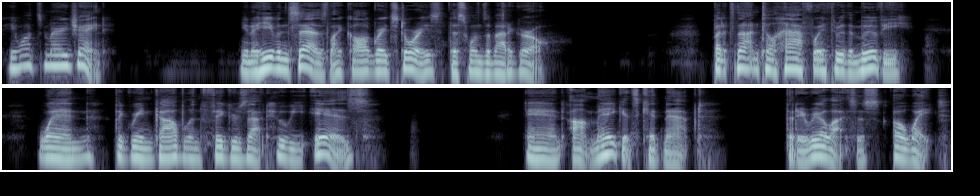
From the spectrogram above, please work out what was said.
He wants Mary Jane. You know, he even says, like all great stories, this one's about a girl. But it's not until halfway through the movie when the Green Goblin figures out who he is and Aunt May gets kidnapped that he realizes, oh, wait,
